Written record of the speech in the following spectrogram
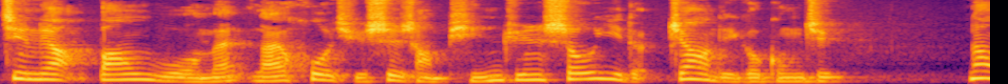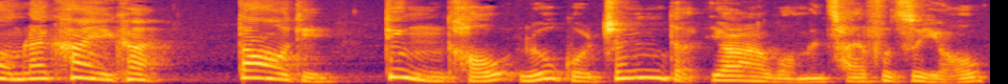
尽量帮我们来获取市场平均收益的这样的一个工具？那我们来看一看到底定投如果真的要让我们财富自由，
